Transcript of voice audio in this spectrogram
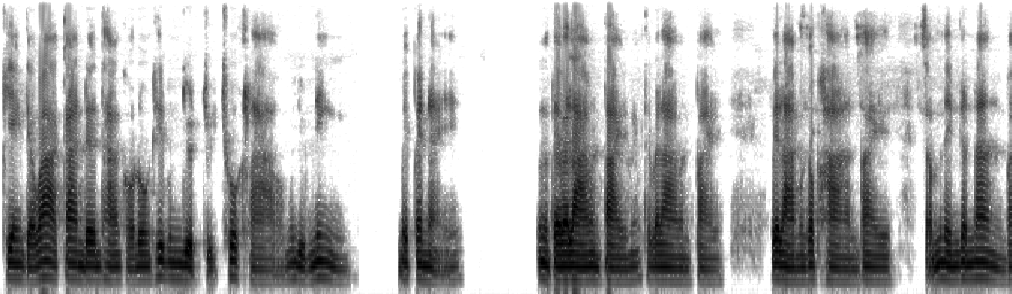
เพียงแต่ว่าการเดินทางของดวงอาทิตย์มันหยุดอยู่ชั่วคราว มันหยุดนิ่งไม่ไปไหนแต่เวลามันไปนะแต่เวลามันไป เวลามันก็ผ่านไปสำเร็จก็นั่งไป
